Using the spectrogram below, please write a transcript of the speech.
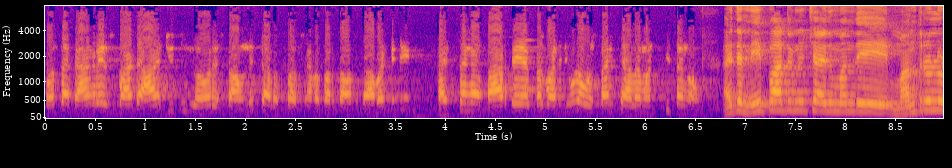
కొంత కాంగ్రెస్ పార్టీ ఆచితూ వ్యవహరిస్తా ఉంది చాలా స్పష్టంగా పడతా ఉంది కాబట్టి ఖచ్చితంగా భారతీయ జనతా పార్టీ కూడా వస్తానికి చాలా మంది సిద్ధంగా ఉంది. అయితే మీ పార్టీ నుంచి ఐదు మంది మంత్రులు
